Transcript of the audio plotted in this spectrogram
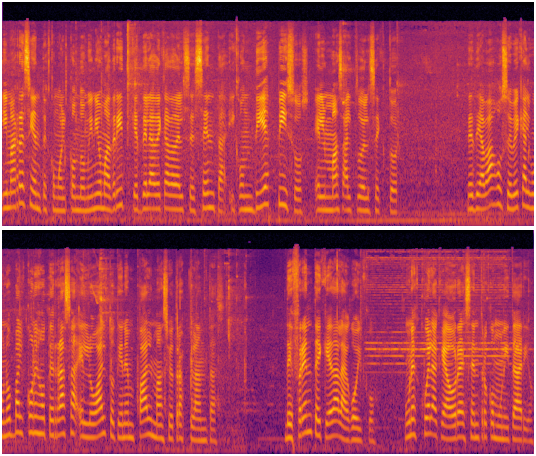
y más recientes como el Condominio Madrid, que es de la década del 60 y con 10 pisos, el más alto del sector. Desde abajo se ve que algunos balcones o terrazas en lo alto tienen palmas y otras plantas. De frente queda la Goico, una escuela que ahora es centro comunitario,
